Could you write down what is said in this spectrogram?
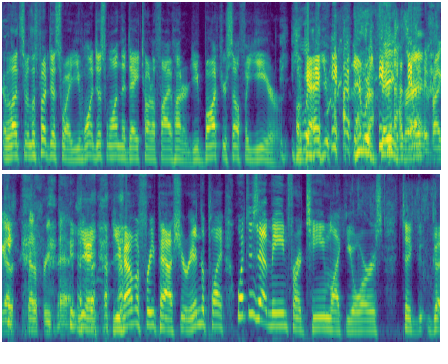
Let's let's put it this way: you want just won the Daytona 500. You bought yourself a year. Okay, you would, you, you would think, right? If I got got a free pass, yeah, you have a free pass. You're in the play. What does that mean for a team like yours to g- g-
